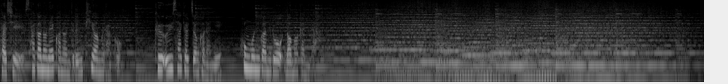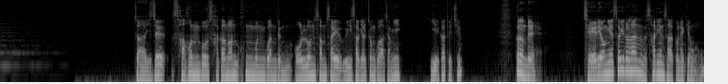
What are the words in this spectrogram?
다시 사관원의 관원들은 피험을 하고 그 의사결정 권한이 홍문관으로 넘어간다. 자, 이제 사헌부, 사관원, 홍문관 등 언론 3사의 의사결정 과정이 이해가 되지요? 그런데 재령에서 일어난 살인 사건의 경우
